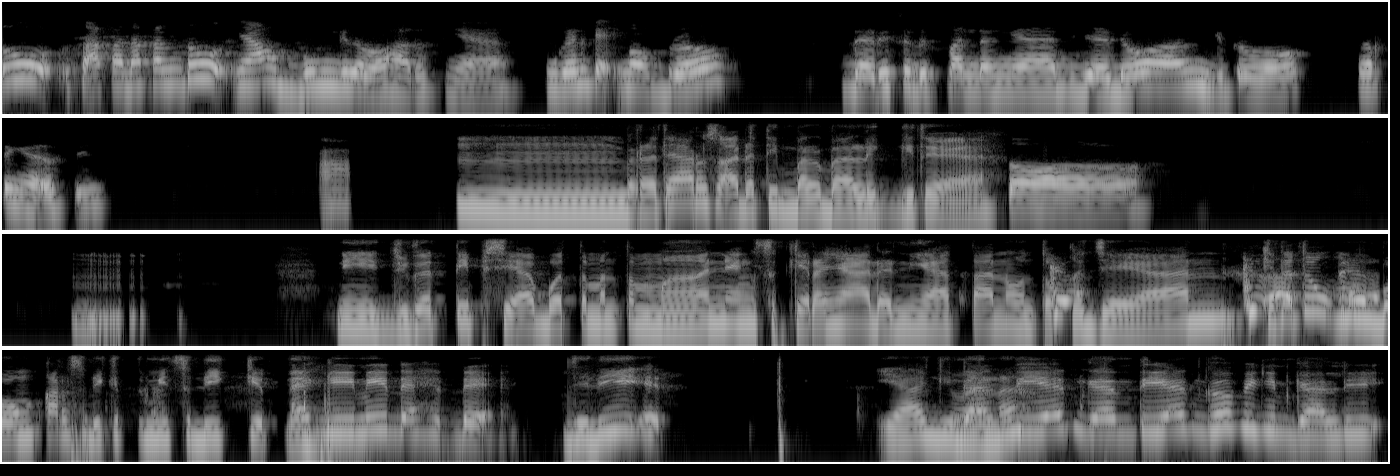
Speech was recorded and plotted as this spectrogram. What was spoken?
tuh seakan-akan tuh nyambung gitu loh harusnya. Bukan kayak ngobrol dari sudut pandangnya dia doang gitu loh. Ngerti nggak sih? Hmm, berarti harus ada timbal balik gitu ya? Tuh. Hmm. Nih juga tips ya buat teman-teman yang sekiranya ada niatan untuk kejean, kita tuh membongkar sedikit demi sedikit eh nih. gini deh dek Jadi ya gimana? gantian gantian gue pengen gali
